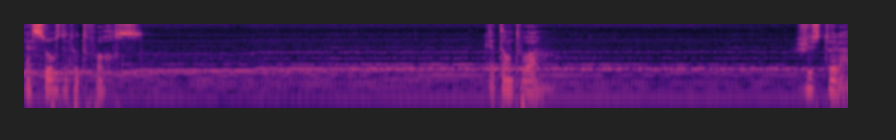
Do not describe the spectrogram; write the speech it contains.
La source de toute force est en toi. Juste là.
